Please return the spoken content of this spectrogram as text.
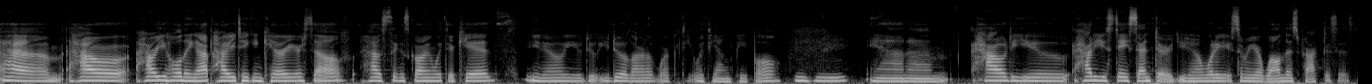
Um, how how are you holding up? How are you taking care of yourself? How's things going with your kids? You know, you do you do a lot of work with, young people, Mm-hmm. and um, how do you how do you stay centered? You know, what are your, some of your wellness practices?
